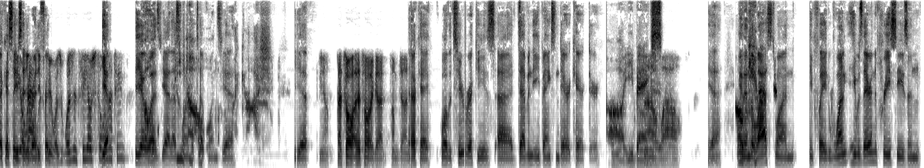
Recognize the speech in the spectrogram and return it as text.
okay, so you said you're ready for. Theo. Was wasn't Theo still yep. on that team? Theo oh, was. Yeah, that's Theo. one of the tough ones. Yeah. Oh my gosh. Yep. Yeah, that's all. That's all I got. I'm done. Okay. Well, the two rookies, uh, Devin Ebanks and Derrick Caracter. Oh, Ebanks. Oh, wow. Yeah. Oh, and then the last one, he played one. He was there in the preseason.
